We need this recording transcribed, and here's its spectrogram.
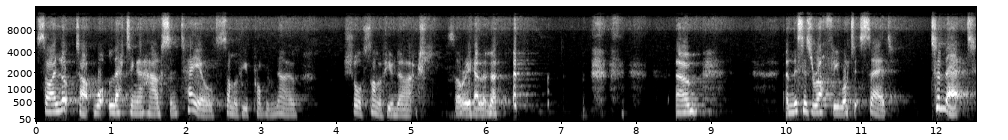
So I looked up what letting a house entailed. Some of you probably know. Sure some of you know, actually. Sorry, Helena. um, and this is roughly what it said. To let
